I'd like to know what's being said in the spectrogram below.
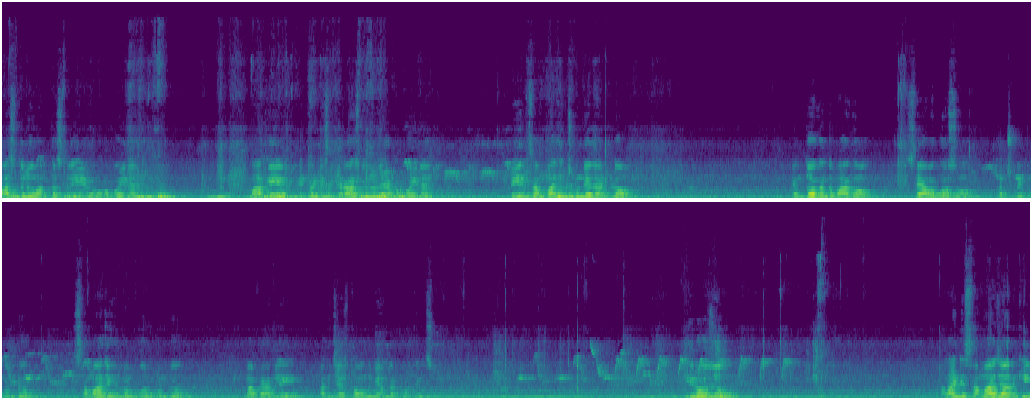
ఆస్తులు అంతస్తులు ఏమి ఇవ్వకపోయినా మాకే ఎటువంటి స్థిరాస్తులు లేకపోయినా మేము సంపాదించుకునే దాంట్లో ఎంతో కొంత భాగం సేవ కోసం ఖర్చు పెట్టుకుంటూ సమాజ హితం కోరుకుంటూ మా ఫ్యామిలీ పనిచేస్తూ ఉంది మీ అందరికి కూడా తెలుసు. ఈరోజు అలాంటి సమాజానికి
